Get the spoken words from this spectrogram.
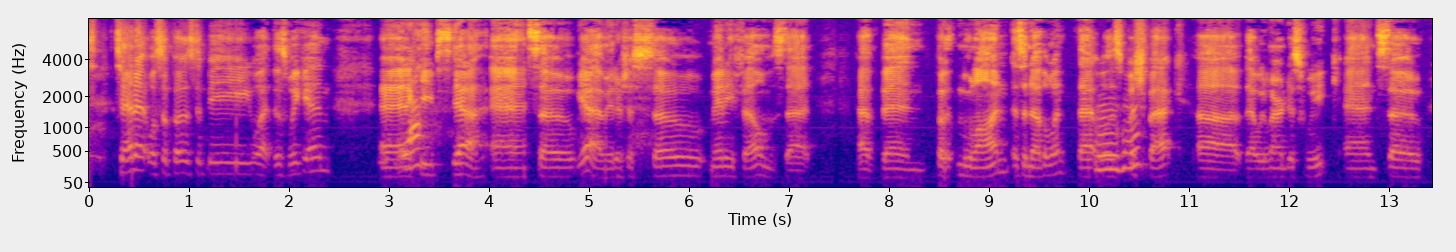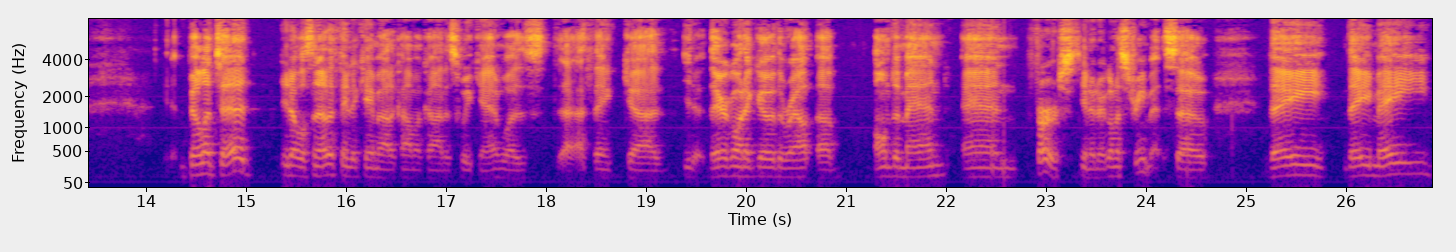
Tenet was supposed to be what this weekend, and Yeah. it keeps yeah. And so yeah, I mean, there's just so many films that have been Mulan is another one that was mm-hmm. pushed back uh, that we learned this week, and so Bill and Ted, you know, was another thing that came out of Comic Con this weekend was I think uh, you know they're going to go the route of on demand and first, you know, they're going to stream it, so they they may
